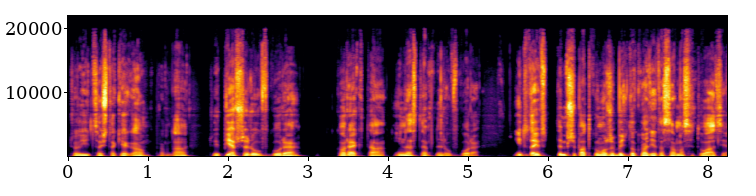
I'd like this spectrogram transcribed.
czyli coś takiego, prawda? Czyli pierwszy ruch w górę, korekta i następny ruch w górę. I tutaj w tym przypadku może być dokładnie ta sama sytuacja.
